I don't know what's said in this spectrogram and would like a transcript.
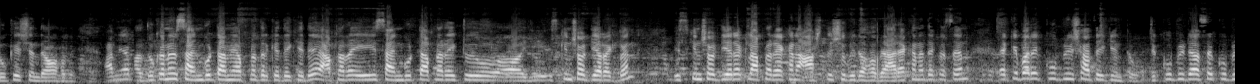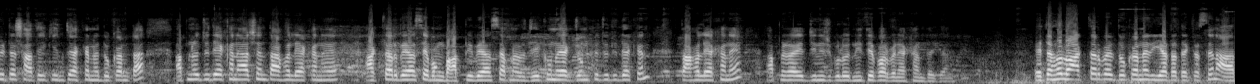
লোকেশন দেওয়া হবে। আমি দোকানের সাইনবোর্ডটা আমি আপনাদেরকে দেখে দিই। আপনারা এই সাইনবোর্ডটা আপনারা একটু স্ক্রিনশট দিয়ে রাখবেন। স্ক্রিনশট দিয়ে রাখলে আপনার এখানে আসতে সুবিধা হবে। আর এখানে দেখতেছেন, একেবারে কুবরির সাথেই কিন্তু। যে কুবরিটা আছে, কুবরিটার সাথেই কিন্তু এখানে দোকানটা। আপনারা যদি এখানে আসেন, তাহলে এখানে আক্তার বে আছে এবং বাপ্পি বে আছে। আপনারা যে কোনো একজনকে যদি দেখেন, তাহলে এখানে আপনারা এই জিনিসগুলো নিতে পারবেন এখান থেকে। এটা হলো আক্তার বের দোকানের ইয়াটা দেখতেছেন। আর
